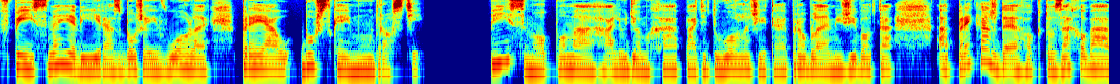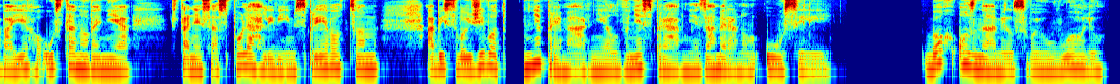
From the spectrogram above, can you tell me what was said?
V písme je výraz Božej vôle, prejav božskej múdrosti. Písmo pomáha ľuďom chápať dôležité problémy života a pre každého, kto zachováva jeho ustanovenia, stane sa spolahlivým sprievodcom, aby svoj život nepremárnil v nesprávne zameranom úsilí. Boh oznámil svoju vôľu,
